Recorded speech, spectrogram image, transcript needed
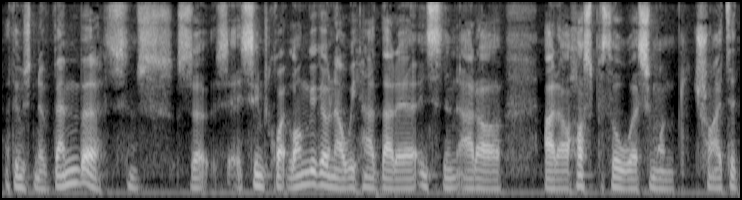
I think it was November, so it seems quite long ago now. We had that uh, incident at our at our hospital where someone tried to.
